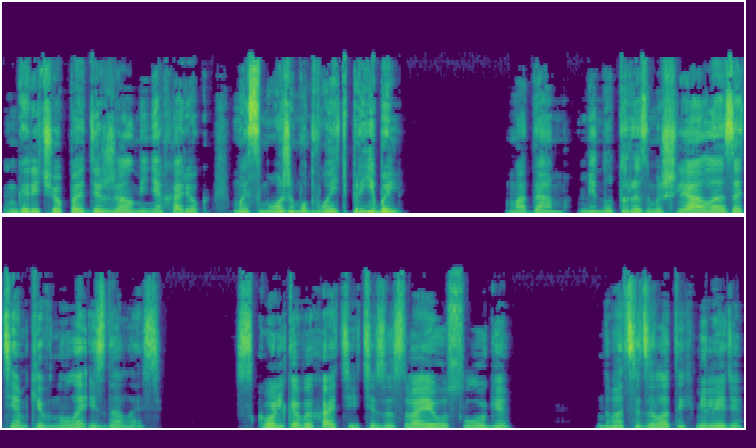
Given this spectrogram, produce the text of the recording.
Горячо поддержал меня Харек. «Мы сможем удвоить прибыль!» Мадам минуту размышляла, затем кивнула и сдалась. «Сколько вы хотите за свои услуги?» «Двадцать золотых, миледи»,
